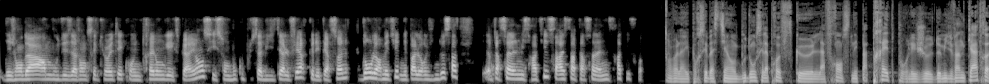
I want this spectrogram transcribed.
des gendarmes ou des agents de sécurité qui ont une très longue expérience, ils sont beaucoup plus habilités à le faire que les personnes dont leur métier n'est pas l'origine de ça. Un personnel administratif, ça reste un personnel administratif. Voilà, et pour Sébastien Boudon, c'est la preuve que la France n'est pas prête pour les Jeux 2024.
